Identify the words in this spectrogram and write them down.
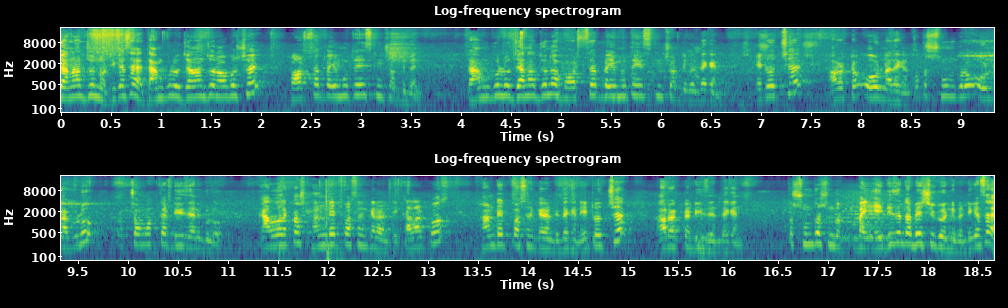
জানার জন্য, ঠিক আছে? দামগুলো জানার জন্য অবশ্যই হোয়াটসঅ্যাপ বা ইমুতে স্ক্রিনশট দিবেন। দামগুলো জানার জন্য হোয়াটসঅ্যাপ বা ইমুতে স্ক্রিনশট দেবেন। দেখেন, এটা হচ্ছে আর একটা ওড়না, দেখেন, কত সুন্দর ওড়নাগুলো, চমৎকার ডিজাইনগুলো। কালার কস হান্ড্রেড পার্সেন্ট গ্যারান্টি কালার কস হান্ড্রেড পার্সেন্ট গ্যারান্টি দেখেন, এটা হচ্ছে আরও একটা ডিজাইন, দেখেন তো সুন্দর সুন্দর। ভাই, এই ডিজাইনটা বেশি করে নেবেন, ঠিক আছে?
